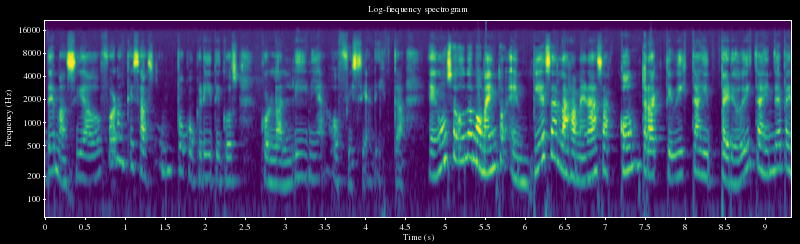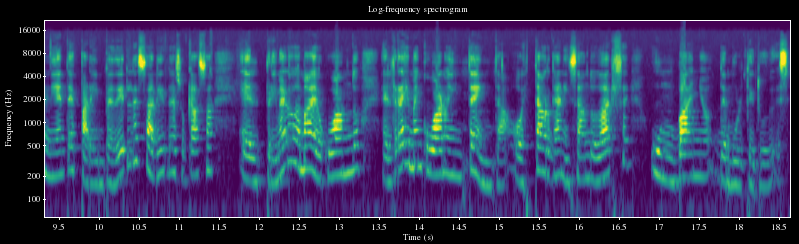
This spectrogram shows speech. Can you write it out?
demasiado, fueron quizás un poco críticos con la línea oficialista. En un segundo momento empiezan las amenazas contra activistas y periodistas independientes para impedirles salir de su casa el primero de mayo cuando el régimen cubano intenta o está organizando darse un baño de multitudes.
